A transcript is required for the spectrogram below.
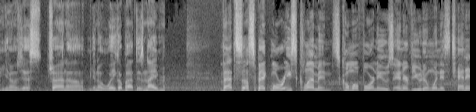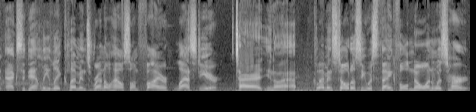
you know, just trying to, you know, wake up out this nightmare. That suspect Maurice Clemmons, KOMO 4 News interviewed him when his tenant accidentally lit Clemmons' rental house on fire last year. Tired, you know. I, Clemmons told us he was thankful no one was hurt.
